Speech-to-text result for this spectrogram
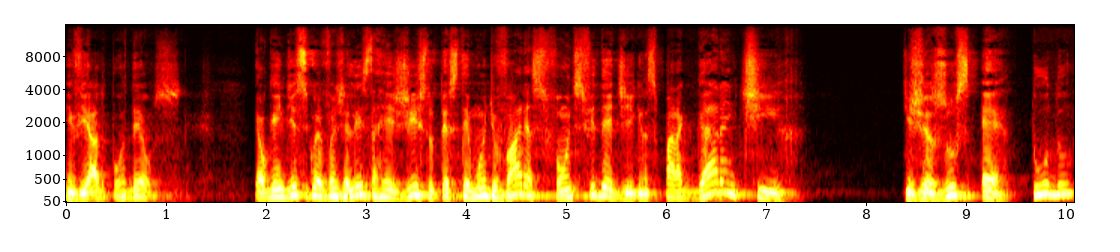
enviado por Deus. E alguém disse que o evangelista registra o testemunho de várias fontes fidedignas para garantir que Jesus é tudo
